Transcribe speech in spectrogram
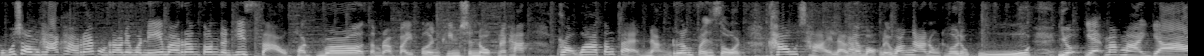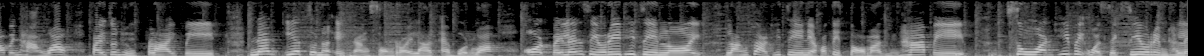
คุณผู้ชมคะข่าวแรกของเราในวันนี้มาเริ่มต้นกันที่สาวฮอตเวอร์สำหรับใบเฟิร์นพิมพ์ชนกนะคะ เพราะว่าตั้งแต่หนังเรื่องเฟรนด์โซนเข้าฉายแล้วเนี่ยบอกเลยว่างานของเธอเนี่ยโอ้โหเยอะแยะมากมายยาวเป็นหางว่าวไปจนถึงปลายปี แน่นเอียดจนนางเอกหนัง 200 ล้านแอบบ่นว่าอดไปเล่นซีรีส์ที่จีนเลย หลังจากที่จีนเนี่ยเขาติดต่อมาถึง 5 ปี ส่วนที่ไปอวดเซ็กซี่ริมทะเล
